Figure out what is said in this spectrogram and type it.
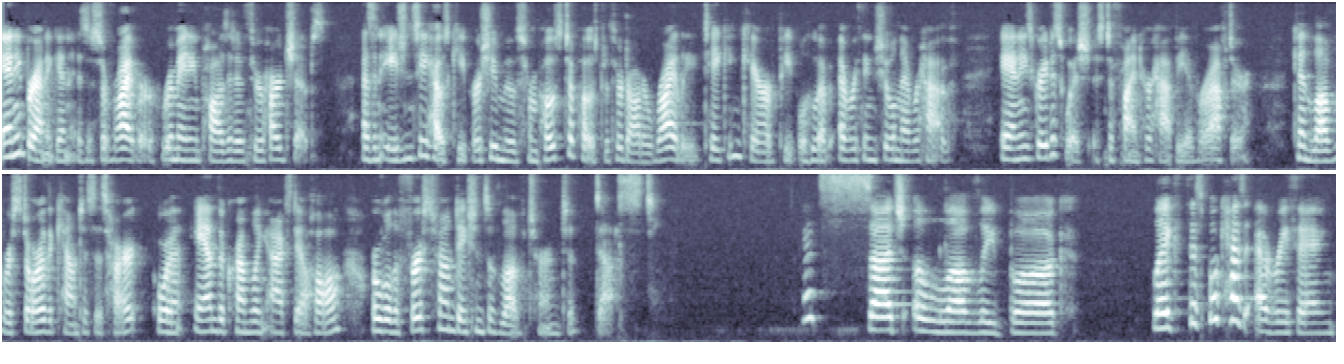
Annie Brannigan is a survivor, remaining positive through hardships. As an agency housekeeper, she moves from post to post with her daughter Riley, taking care of people who have everything she will never have. Annie's greatest wish is to find her happy ever after. Can love restore the Countess's heart or and the crumbling Axedale Hall, or will the first foundations of love turn to dust? It's such a lovely book. Like, this book has everything.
